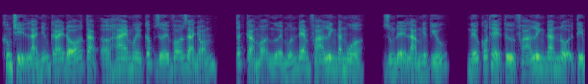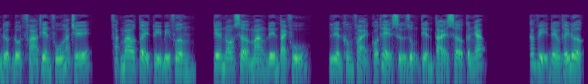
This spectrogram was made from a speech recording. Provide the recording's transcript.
Không chỉ là những cái đó tạp ở 20 cấp dưới võ giả nhóm, tất cả mọi người muốn đem phá linh đan mua, dùng để làm nghiên cứu, nếu có thể từ phá linh đan nội tìm được đột phá thiên phú hạn chế, phạt mao tẩy tủy bí phương, kia nó sở mang đến tài phú, liền không phải có thể sử dụng tiền tài sở cân nhắc. Các vị đều thấy được,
